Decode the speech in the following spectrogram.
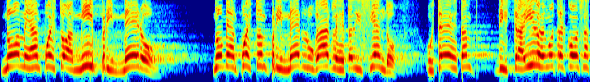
No me han puesto a mí primero. No me han puesto en primer lugar, les está diciendo. Ustedes están distraídos en otras cosas,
